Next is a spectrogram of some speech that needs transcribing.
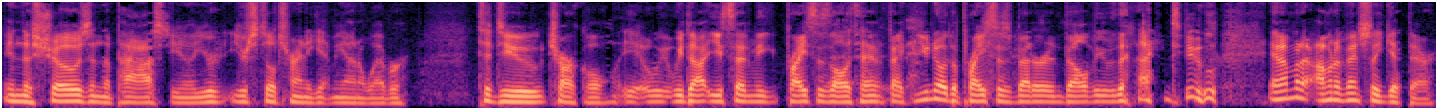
in the shows in the past, you know, you're you're still trying to get me on a Weber to do charcoal. We, we you send me prices all the time. In fact, you know the prices better in Bellevue than I do, and I'm gonna I'm gonna eventually get there.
